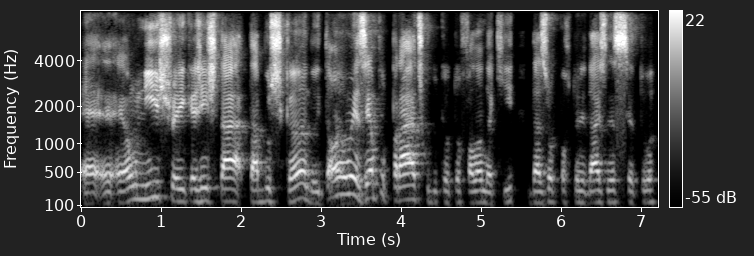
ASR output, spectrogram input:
é, é, é um nicho aí que a gente está tá buscando. Então, é um exemplo prático do que eu estou falando aqui, das oportunidades nesse setor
